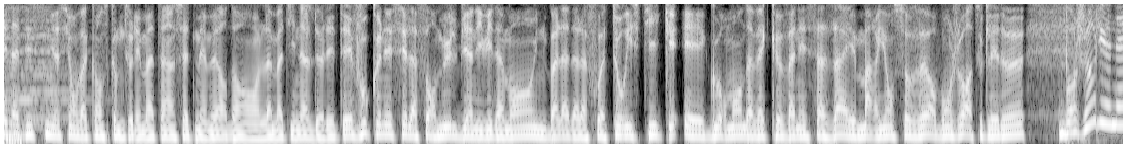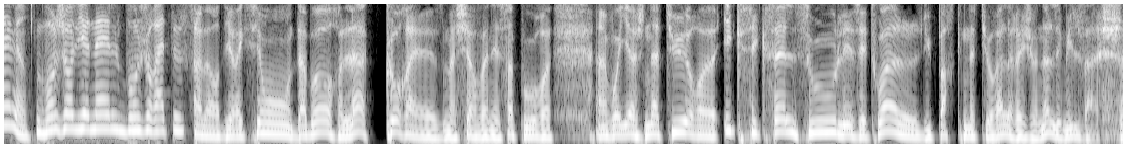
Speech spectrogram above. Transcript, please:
c'est la destination vacances comme tous les matins à cette même heure dans la matinale de l'été. Vous connaissez la formule bien évidemment, une balade à la fois touristique et gourmande avec Vanessa Za et Marion Sauveur. Bonjour à toutes les deux. Bonjour Lionel. Bonjour Lionel, bonjour à tous. Alors direction d'abord la Corrèze, ma chère Vanessa, pour un voyage nature XXL sous les étoiles du parc naturel régional des Mille Vaches.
